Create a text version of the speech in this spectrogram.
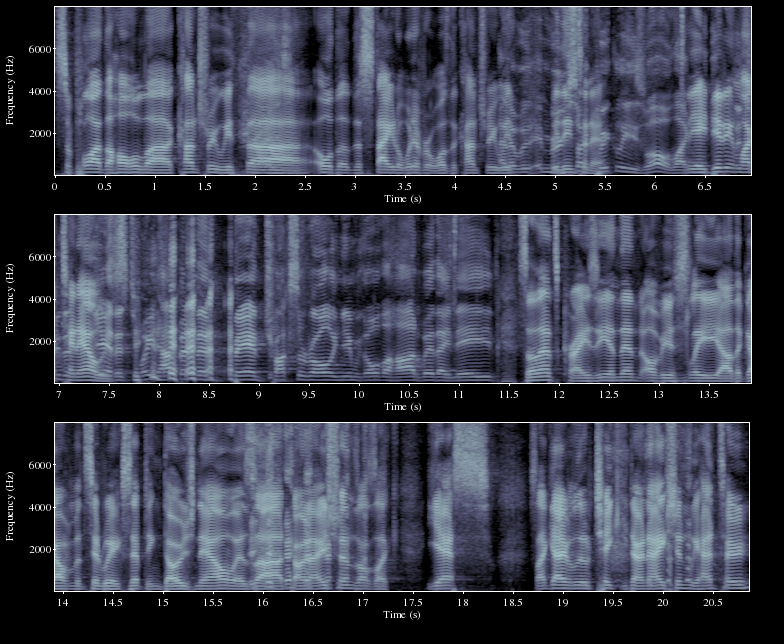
supplied the whole uh, country with uh, or the, the state or whatever it was, the country and with, it, was, it with moved so internet. quickly as well. Like Yeah, he did it in like 10 the- Yeah, the tweet happened, and then bam, trucks are rolling in with all the hardware they need. So that's crazy. And then obviously uh, the government said we're accepting Doge now as uh, donations. I was like, yes. So I gave a little cheeky donation. we had to.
